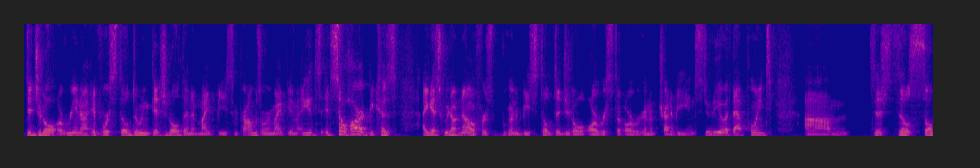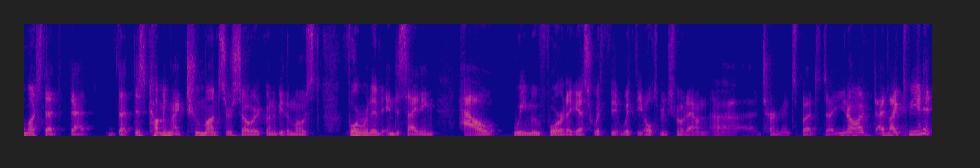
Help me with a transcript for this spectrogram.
digital arena if we're still doing digital then it might be some problems or we might be in, it's, it's so hard because i guess we don't know if we're, we're going to be still digital or we're still or we're going to try to be in studio at that point um, there's still so much that that that this coming like two months or so are going to be the most formative in deciding how we move forward, I guess, with the with the Ultimate Schmoedown uh, tournaments. But uh, you know, I'd, I'd like to be in it.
